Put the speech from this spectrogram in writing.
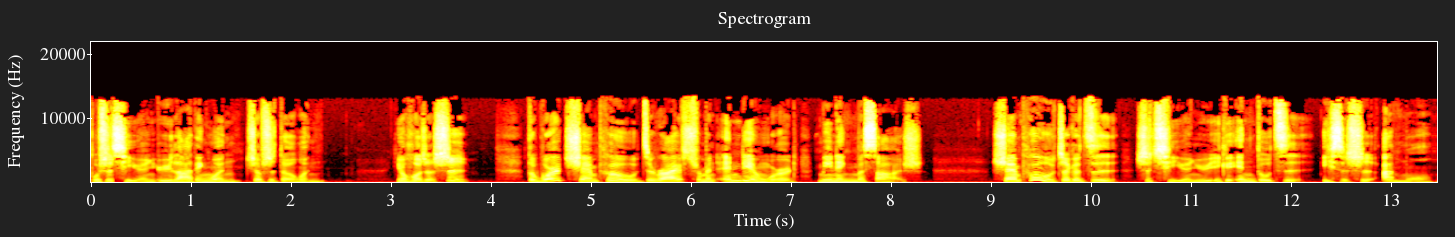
不是起源于拉丁文，就是德文。又或者是，The word shampoo derives from an Indian word meaning massage。shampoo 这个字是起源于一个印度字，意思是按摩。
